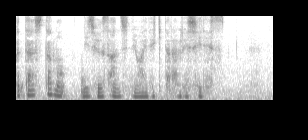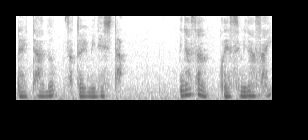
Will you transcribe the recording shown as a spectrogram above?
また明日も23時にお会いできたら嬉しいです。ライターの里由美でした。皆さんおやすみなさい。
